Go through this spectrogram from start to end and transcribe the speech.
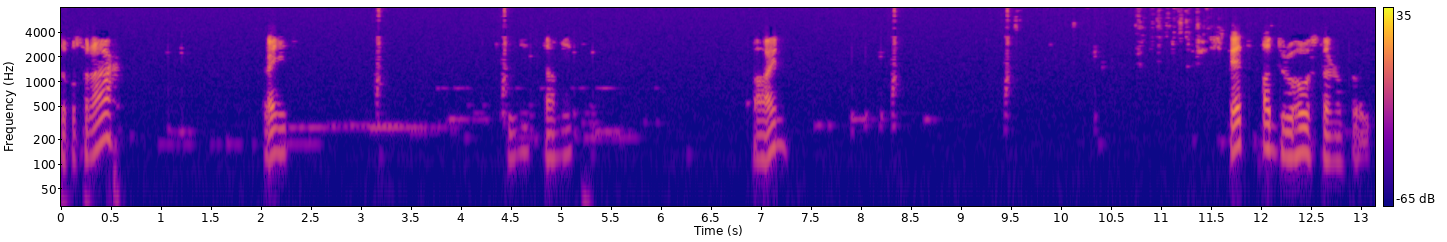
Co po stranách? Tady nic. Tu nic, tam nic. Fajn. Zpět a druhou stranu projít.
